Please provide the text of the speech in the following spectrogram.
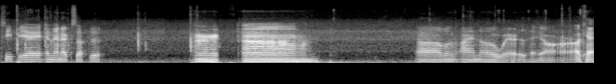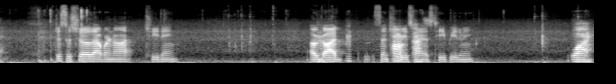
TPA and then accept it. Alright. Um, Um. I know where they are. Okay. Just to show that we're not cheating. Oh God. Century Oh, Resign gosh. has TP to me. why?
